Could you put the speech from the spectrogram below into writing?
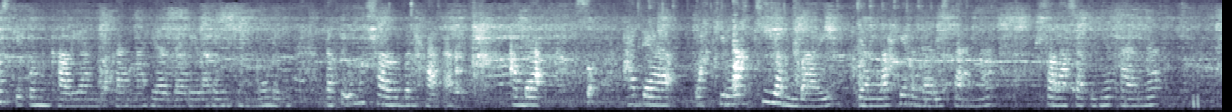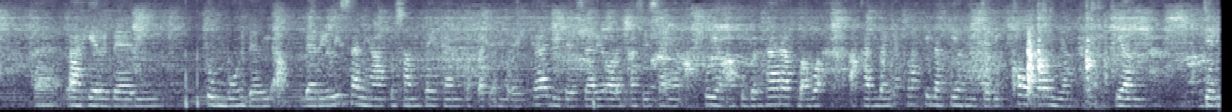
meskipun kalian bukan lahir dari rahim Umu gitu tapi Umu selalu berharap ada so- ada laki-laki yang baik yang lahir dari sana. Salah satunya karena eh, lahir dari tumbuh dari dari lisan yang aku sampaikan kepada mereka didasari oleh kasih sayang aku yang aku berharap bahwa akan banyak laki-laki yang menjadi kaum yang yang jadi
